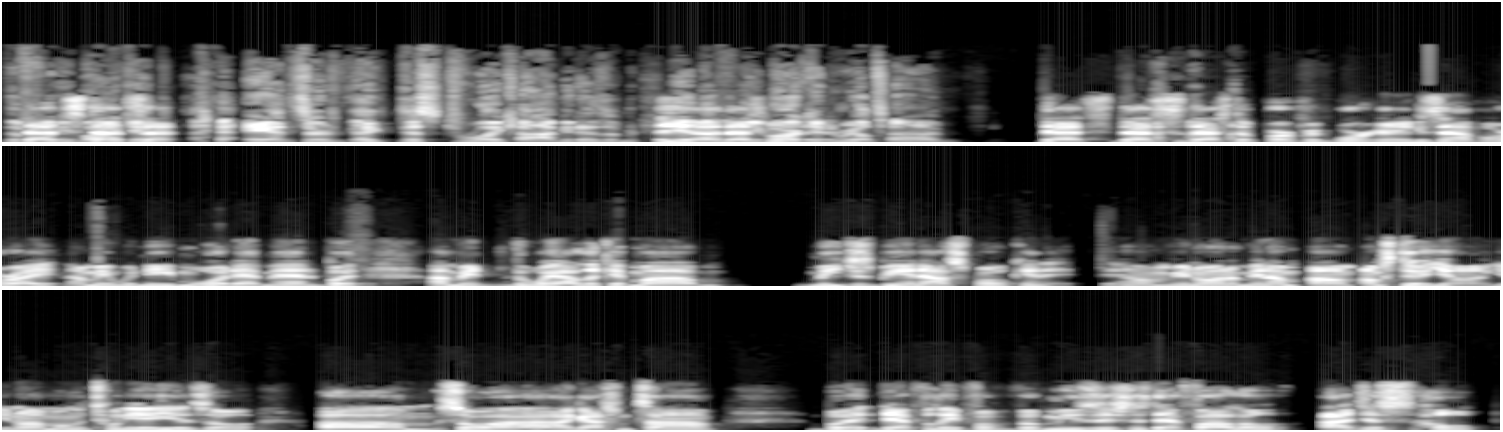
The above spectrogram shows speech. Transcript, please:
the That's- free that's market answer, like destroy communism. in Yeah, the that's free what- market in real time. That's that's that's the perfect working example, right? I mean, we need more of that, man. But I mean, the way I look at my me just being outspoken, um, you know what I mean. I'm I'm I'm still young, you know. I'm only 28 years old, um, so I, I got some time. But definitely for the musicians that follow, I just hope,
